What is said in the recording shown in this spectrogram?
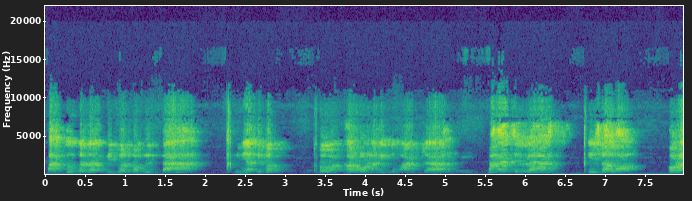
patuh terhadap himbauan pemerintah, menyadari bahwa corona itu ada, maka jelas, insya Allah corona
